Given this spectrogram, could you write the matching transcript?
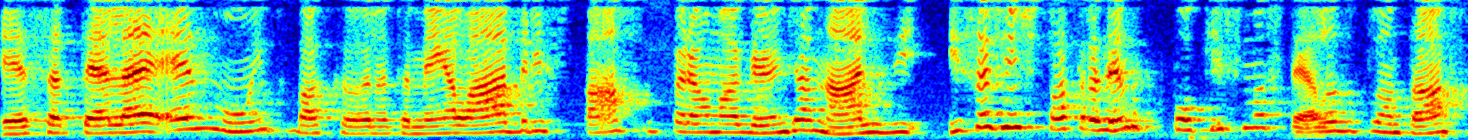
Essa tela é muito bacana também, ela abre espaço para uma grande análise. Isso a gente está trazendo pouquíssimas telas do Plantap,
